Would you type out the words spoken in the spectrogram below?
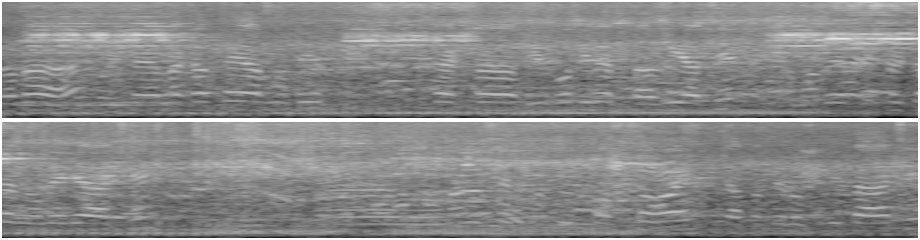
দাদা, ওইটা এলাকাতে আমাদের একটা দীর্ঘদিনের দাবি আছে। আমাদের বিষয়টা নলেজে আছে মানুষের প্রচুর কষ্ট হয়, যাতায়াতের অসুবিধা আছে।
